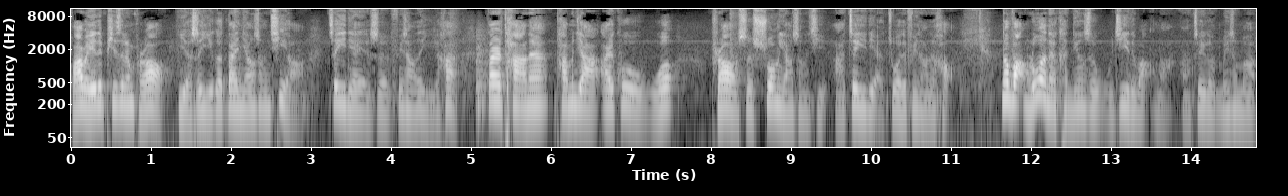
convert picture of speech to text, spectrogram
华为的 P 四零 Pro 也是一个单扬声器啊，这一点也是非常的遗憾。但是它呢，他们家 iQOO 五 Pro 是双扬声器啊，这一点做的非常的好。那网络呢，肯定是五 G 的网了啊，这个没什么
